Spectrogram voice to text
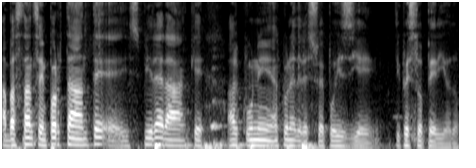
abbastanza importante e ispirerà anche alcuni, alcune delle sue poesie di questo periodo.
